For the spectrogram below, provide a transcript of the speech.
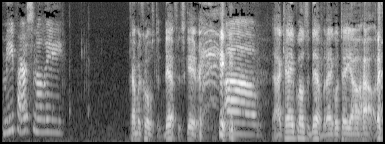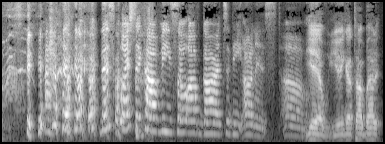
me personally, Coming close to death is scary. um, I came close to death, but I ain't gonna tell y'all how. this question caught me so off guard. To be honest, um, yeah, you ain't gotta talk about it.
